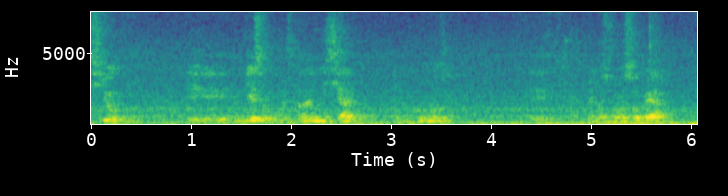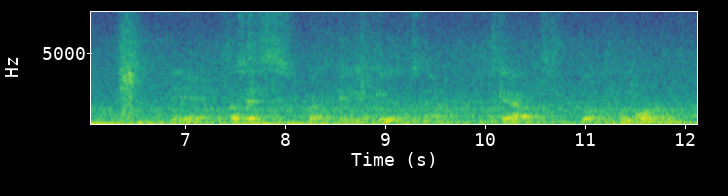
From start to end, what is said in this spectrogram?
si yo empiezo como estado inicial en 1 eh, menos 1 sobre A, eh, entonces, bueno, ¿qué, qué les gusta? Es que era punto 1, ¿no?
